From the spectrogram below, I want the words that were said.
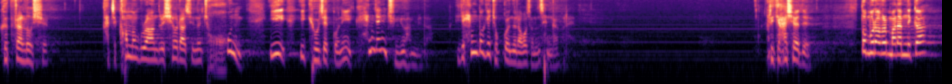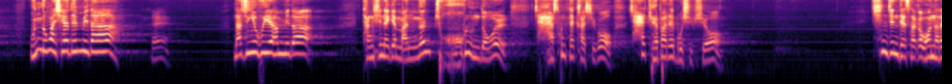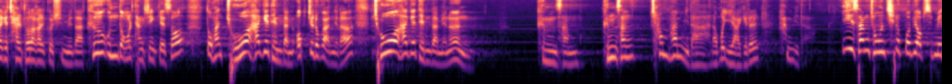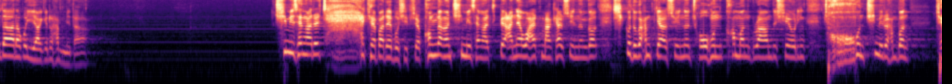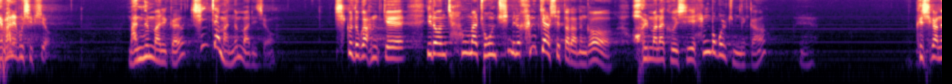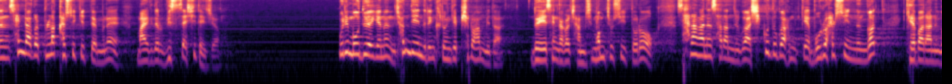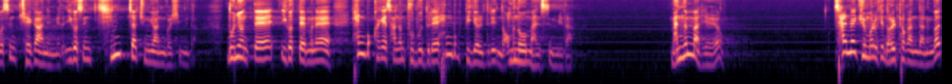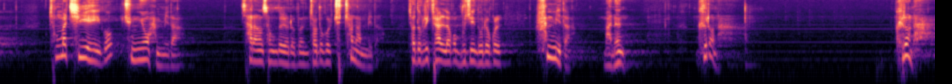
Good fellowship. 같이 common ground를 share할 수 있는 좋은 이, 이 교제권이 굉장히 중요합니다. 이게 행복의 조건이라고 저는 생각을 해요. 그렇게 하셔야 돼요. 또 뭐라고 말합니까? 운동하셔야 됩니다. 네. 나중에 후회합니다. 당신에게 맞는 좋은 운동을 잘 선택하시고 잘 개발해 보십시오. 신진대사가 원활하게 잘 돌아갈 것입니다. 그 운동을 당신께서 또한 좋아하게 된다면, 억지로가 아니라 좋아하게 된다면은 금상, 금상첨화입니다. 라고 이야기를 합니다. 이상 좋은 치료법이 없습니다. 라고 이야기를 합니다. 취미 생활을 잘 개발해 보십시오. 건강한 취미 생활, 특히 아내와 함께 할 수 있는 것, 식구들과 함께 할 수 있는 좋은 common ground sharing, 좋은 취미를 한번 개발해 보십시오. 맞는 말일까요? 진짜 맞는 말이죠. 식구들과 함께 이런 정말 좋은 취미를 함께 할 수 있다는 거 얼마나 그것이 행복을 줍니까? 예. 그 시간은 생각을 블락할 수 있기 때문에 말 그대로 리셋이 되죠. 우리 모두에게는 현대인들은 그런 게 필요합니다. 뇌의 생각을 잠시 멈출 수 있도록 사랑하는 사람들과 식구들과 함께 뭐를 할 수 있는 것 개발하는 것은 죄가 아닙니다. 이것은 진짜 중요한 것입니다. 노년 때 이것 때문에 행복하게 사는 부부들의 행복 비결들이 너무너무 많습니다. 맞는 말이에요. 삶의 규모를 이렇게 넓혀간다는 것 정말 지혜이고 중요합니다. 사랑하는 성도 여러분, 저도 그걸 추천합니다. 저도 그렇게 하려고 무지 노력을 합니다. 많은 그러나 그러나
